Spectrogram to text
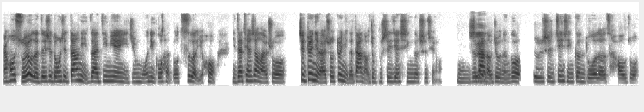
然后所有的这些东西，当你在地面已经模拟过很多次了以后，你在天上来说，这对你来说，对你的大脑就不是一件新的事情了，你的大脑就能够。就是进行更多的操作，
